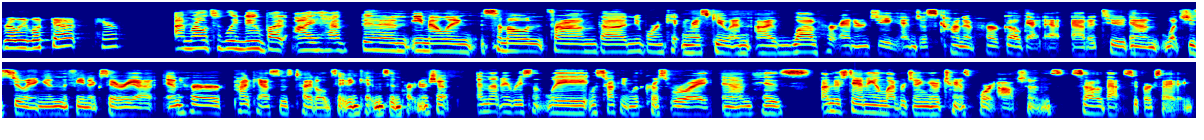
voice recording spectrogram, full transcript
really looked at here? I'm relatively new, but I have been emailing Simone from the Newborn Kitten Rescue, and I love her energy and just kind of her go get attitude and what she's doing in the Phoenix area. And her podcast is titled Saving Kittens in Partnership. And then I recently was talking with Chris Roy and his understanding and leveraging your transport options. So that's super exciting.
